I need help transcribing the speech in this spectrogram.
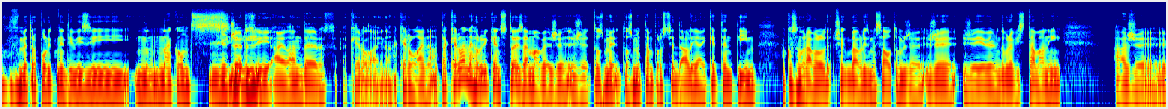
v metropolitnej divízii na, na konci... New Jersey, Islanders a Carolina. A Carolina. A tá Carolina Hurricanes, to je zaujímavé, že, že to, sme, to sme tam proste dali, aj keď ten tým, ako som vravel, však bavili sme sa o tom, že, že, že je veľmi dobre vystavaný a že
